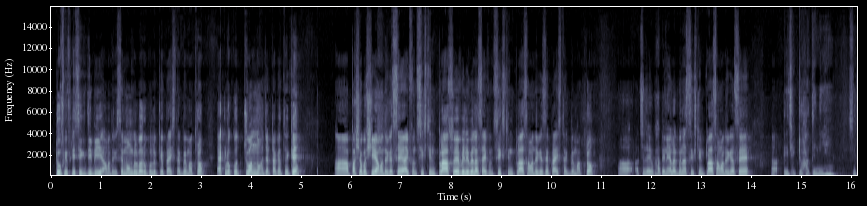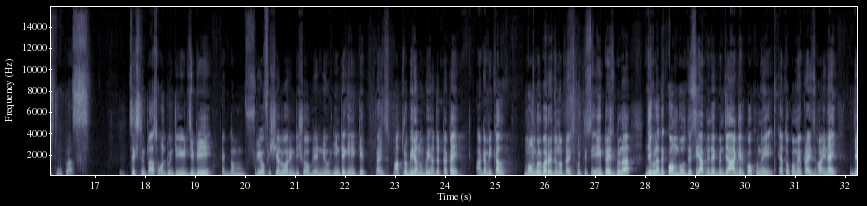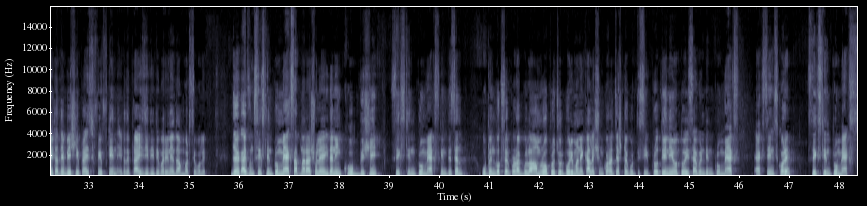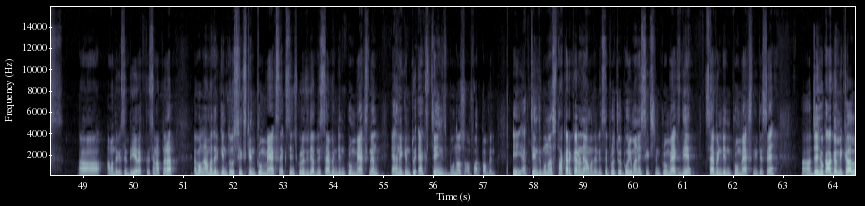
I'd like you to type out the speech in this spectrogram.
two fifty six GB আমাদের কাছে মঙ্গলবার উপলক্ষে প্রাইস থাকবে মাত্র এক লক্ষ চুয়ান্ন হাজার টাকা থেকে পাশাপাশি আমাদের কাছে আইফোন সিক্সটিন প্লাসও অ্যাভেলেবেল আছে। আইফোন সিক্সটিন প্লাস আমাদের কাছে প্রাইস থাকবে মাত্র আচ্ছা যাই হোক, হাতে নেওয়া লাগবে না। সিক্সটিন প্লাস আমাদের কাছে এই যে একটু হাতে নিই sixteen plus sixteen plus one twenty eight GB একদম ফ্রি অফিসিয়াল ওয়ারেন্টি সহ ব্র্যান্ড নিউ ইনটেক প্রাইস মাত্র বিরানব্বই হাজার টাকায়। আগামীকাল মঙ্গলবারের জন্য প্রাইস করতেছি। এই প্রাইসগুলা যেগুলাতে কম বলতেছি, আপনি দেখবেন যে আগের কখনোই এত কমে প্রাইস হয় নাই। যেটাতে বেশি প্রাইস ফিফটিন এটাতে প্রাইসই দিতে পারি না দাম বাড়ছে বলে। যাই হোক আইফোন সিক্সটিন প্রো ম্যাক্স আপনারা আসলে ইদানিং খুব বেশি সিক্সটিন প্রো ম্যাক্স কিনতেছেন। ওপেন বক্সের প্রোডাক্টগুলো আমরাও প্রচুর পরিমাণে কালেকশন করার চেষ্টা করতেছি। প্রতিনিয়ত ওই সেভেন্টিন প্রো ম্যাক্স এক্সচেঞ্জ করে সিক্সটিন প্রো ম্যাক্স আমাদের কাছে দিয়ে রাখতেছেন আপনারা। এবং আমাদের কিন্তু সিক্সটিন প্রো ম্যাক্স এক্সচেঞ্জ করে যদি আপনি সেভেন্টিন প্রো ম্যাক্স নেন, এখানে কিন্তু এক্সচেঞ্জ বোনাস অফার পাবেন। এই এক্সচেঞ্জ বোনাস থাকার কারণে আমাদের কাছে প্রচুর পরিমাণে সিক্সটিন প্রো ম্যাক্স দিয়ে সেভেন্টিন প্রো ম্যাক্স নিতেছে। যাই হোক আগামীকাল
